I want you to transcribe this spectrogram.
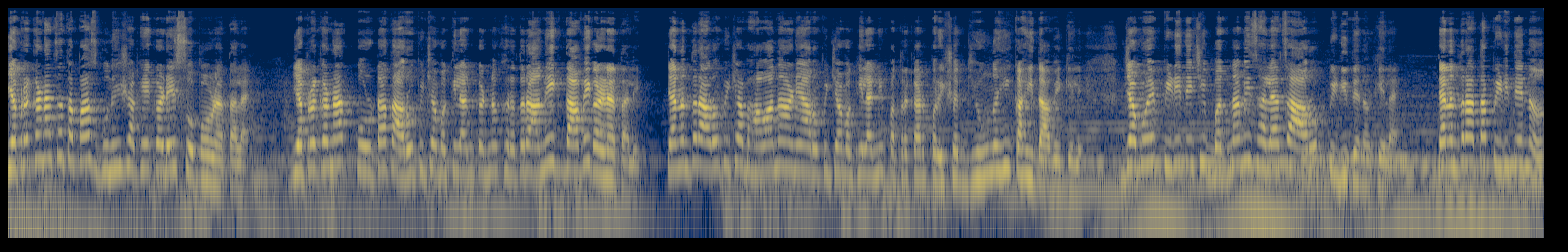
या प्रकरणाचा तपास गुन्हे शाखेकडे सोपवण्यात आलाय. या प्रकरणात कोर्टात आरोपीच्या वकिलांकडनं खरं तर अनेक दावे करण्यात आले. त्यानंतर आरोपीच्या भावानं आणि आरोपीच्या वकिलांनी पत्रकार परिषद घेऊनही काही दावे केले ज्यामुळे पीडितेची बदनामी झाल्याचा आरोप पीडितेनं केलाय. त्यानंतर आता पीडितेनं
